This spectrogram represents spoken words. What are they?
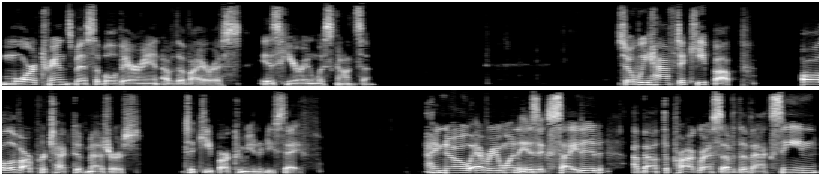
more transmissible variant of the virus is here in Wisconsin. So we have to keep up all of our protective measures to keep our community safe. I know everyone is excited about the progress of the vaccine,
